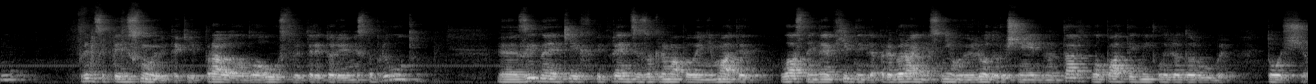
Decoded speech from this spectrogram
Ну, в принципі, існують такі правила благоустрою території міста Прилуки, е, згідно яких підприємці, зокрема, повинні мати власний необхідний для прибирання снігу і льоду ручний інвентар, лопати, мітли, льодоруби тощо,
